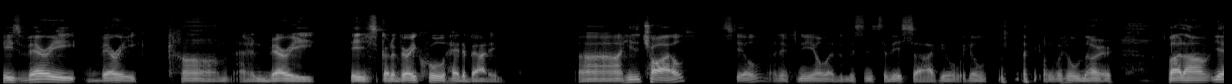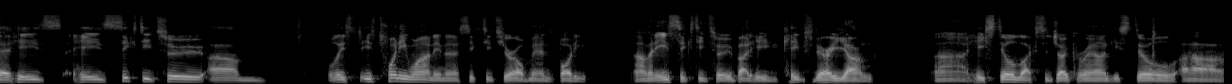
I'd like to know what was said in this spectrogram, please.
He's very, very calm and very, he's got a very cool head about him. Uh, he's a child still, and if Neil ever listens to this, uh, he'll he'll he'll know. But um, yeah, he's he's 62. Um, well, he's he's 21 in a 62 year old man's body, um, and he's 62, but he keeps very young. Uh, he still likes to joke around. He's still, uh,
